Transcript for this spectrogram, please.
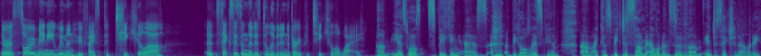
there are so many women who face particular uh, sexism that is delivered in a very particular way. Um, yes, well, speaking as a big old lesbian, um, I can speak to some elements of um, intersectionality,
